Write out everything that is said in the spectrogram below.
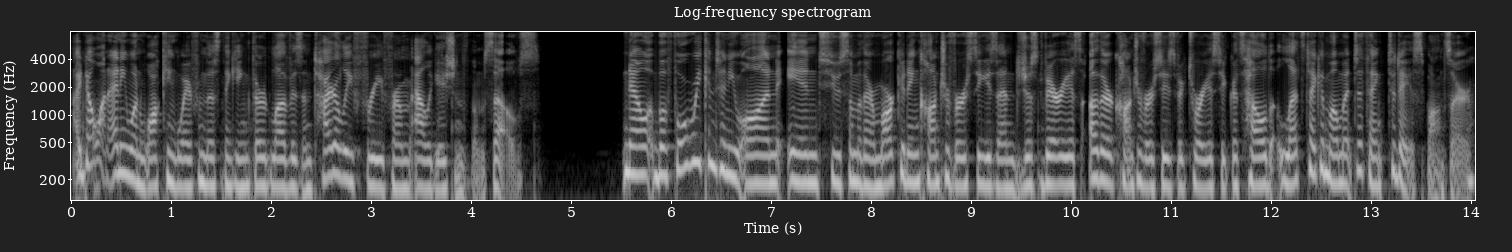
I don't want anyone walking away from this thinking Third Love is entirely free from allegations themselves. Now, before we continue on into some of their marketing controversies and just various other controversies Victoria's Secret's held, let's take a moment to thank today's sponsor.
